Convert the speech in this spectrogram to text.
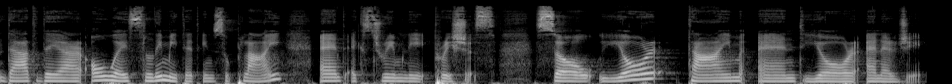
that they are always limited in supply and extremely precious. So your time and your energy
